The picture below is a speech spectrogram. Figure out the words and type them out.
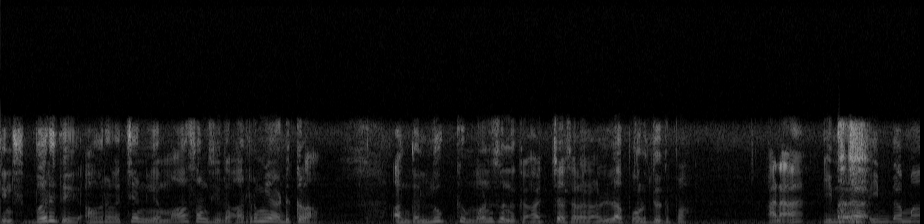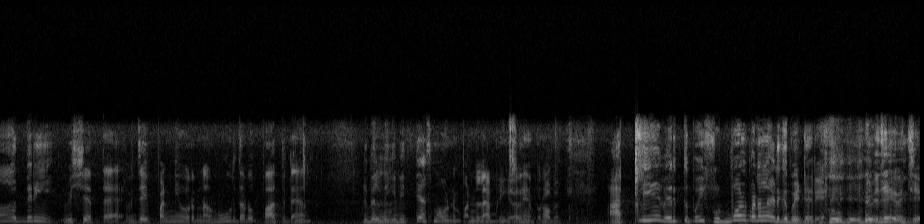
சீன்ஸ் வருது. அவரை வச்சு நீங்க மாசான சீன் அருமையா எடுக்கலாம். அந்த லுக்கு மனுஷனுக்கு அச்சு அசல நல்லா பொருந்துதுப்பா. ஆனா இந்த இந்த மாதிரி விஷயத்த விஜய் பண்ணி ஒரு நான் நூறு தடவை பார்த்துட்டேன் இதுல நீங்க வித்தியாசமா ஒண்ணும் பண்ணல அப்படிங்கறது என் ப்ராப்ளம் அட்லியே வெறுத்து போய் ஃபுட்பால் படம்லாம் எடுக்க போயிட்டாரு விஜய் வச்சு.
